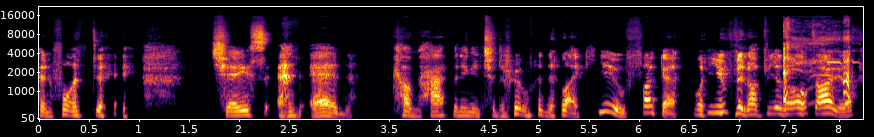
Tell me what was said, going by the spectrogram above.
then one day chace and ed come happening into the room and they're like, "You fucker, what have you been up here the whole time?" You know.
